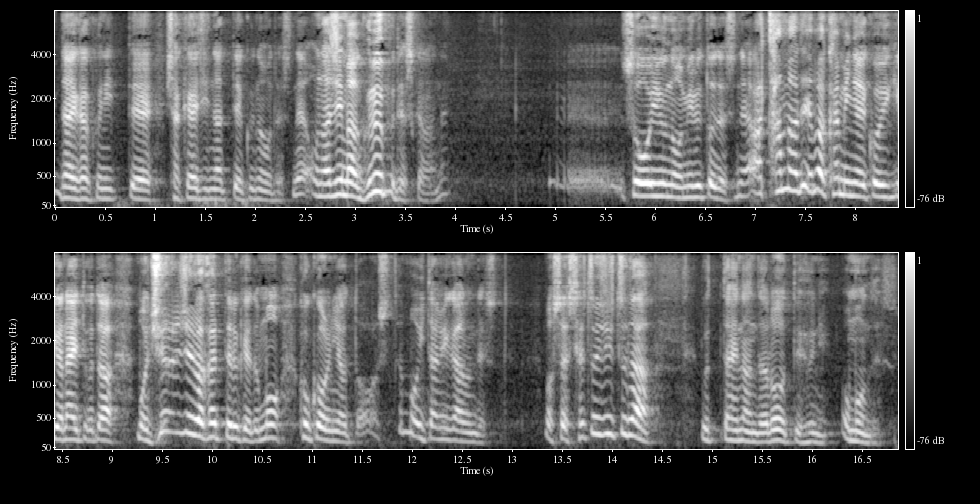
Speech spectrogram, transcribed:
大学に行って社会人になっていくのをですね同じまあグループですからね。そういうのを見るとですね頭では神には攻撃がないということはもう重々分かってるけども心にはどうしても痛みがあるんです。もうそれは切実な訴えなんだろうというふうに思うんです。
